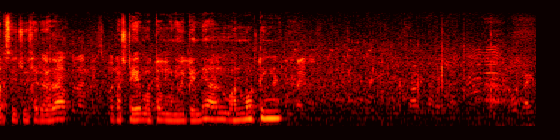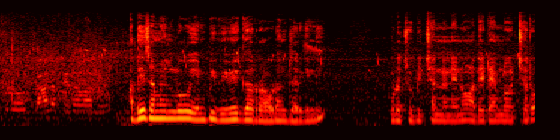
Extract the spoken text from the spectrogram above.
పరిస్థితి చూశారు కదా. ఒక స్టే మొత్తం మునిగిపోయింది. అండ్ వన్ మోర్ థింగ్ అదే సమయంలో ఎంపీ వివేక్ గారు రావడం జరిగింది. కూడా చూపించాను నేను అదే టైంలో వచ్చారు.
